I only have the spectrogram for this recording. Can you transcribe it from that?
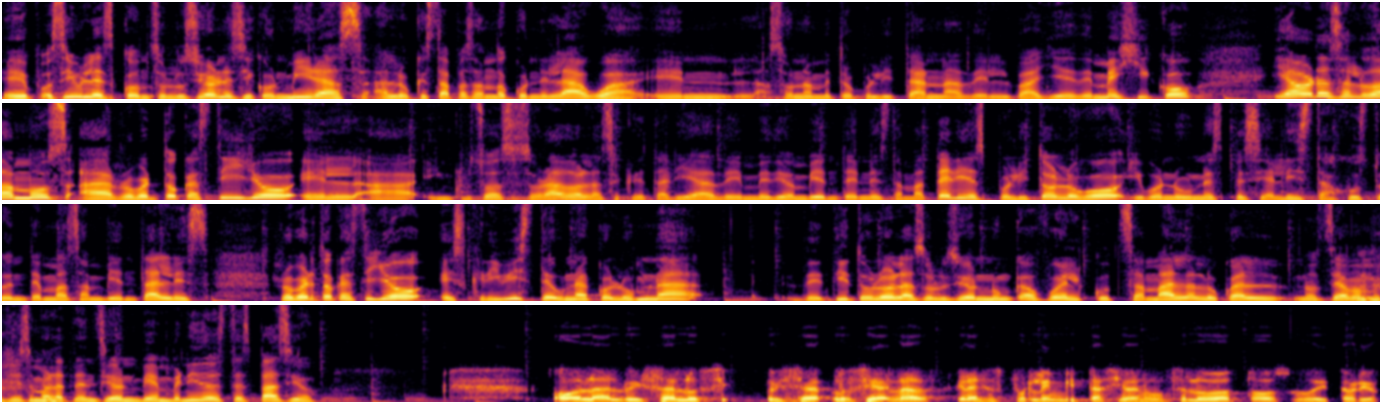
eh, posibles con soluciones y con miras a lo que está pasando con el agua en la zona metropolitana del Valle de México. Y ahora saludamos a Roberto Castillo, él ha incluso asesorado a la Secretaría de Medio Ambiente en esta materia, es politólogo y bueno, un especialista justo en temas ambientales. Roberto Castillo, escribiste una columna de título La solución nunca fue el Kutsamala, lo cual nos llama muchísimo la atención. Bienvenido a este espacio. Hola Luisa, Luciana, gracias por la invitación, un saludo a todo su auditorio.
